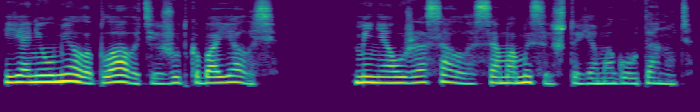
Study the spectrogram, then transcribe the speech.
Я не умела плавать и жутко боялась. Меня ужасала сама мысль, что я могу утонуть.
